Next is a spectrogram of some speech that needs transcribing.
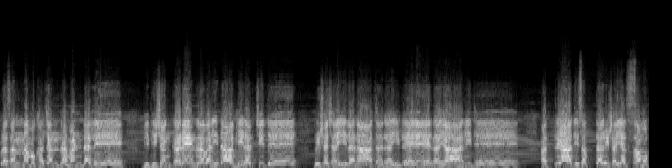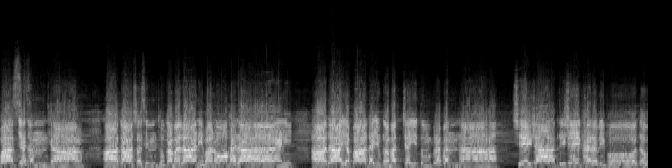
प्रसन्नमुखचन्द्रमण्डले विधिशङ्करेन्द्रवनिताभिरर्चिते वृषशैलनाथ दयिते दयानिधे। अत्र्यादिसप्तऋषयः समुपास्य सन्ध्याम् आकाश सिन्धु कमलानि मनोहराणि आदाय पादयुगमर्चयितुम् प्रपन्नाः शेषाद्रिशेखर विभो तव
